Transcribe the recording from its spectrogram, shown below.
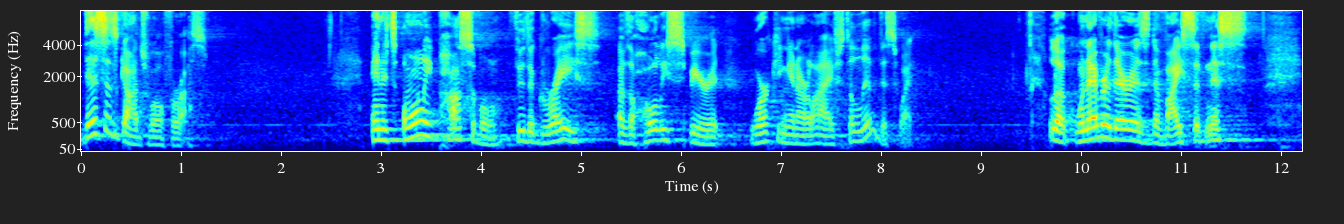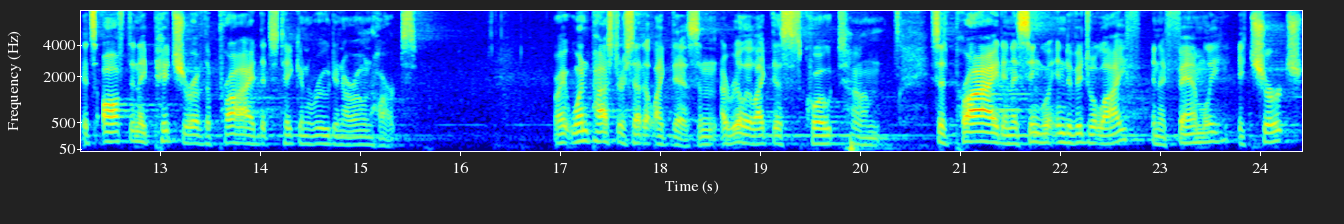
This is God's will for us. And it's only possible through the grace of the Holy Spirit working in our lives to live this way. Look, whenever there is divisiveness, it's often a picture of the pride that's taken root in our own hearts. Right, one pastor said it like this, and I really like this quote. Um, he said, Pride in a single individual life, in a family, a church,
